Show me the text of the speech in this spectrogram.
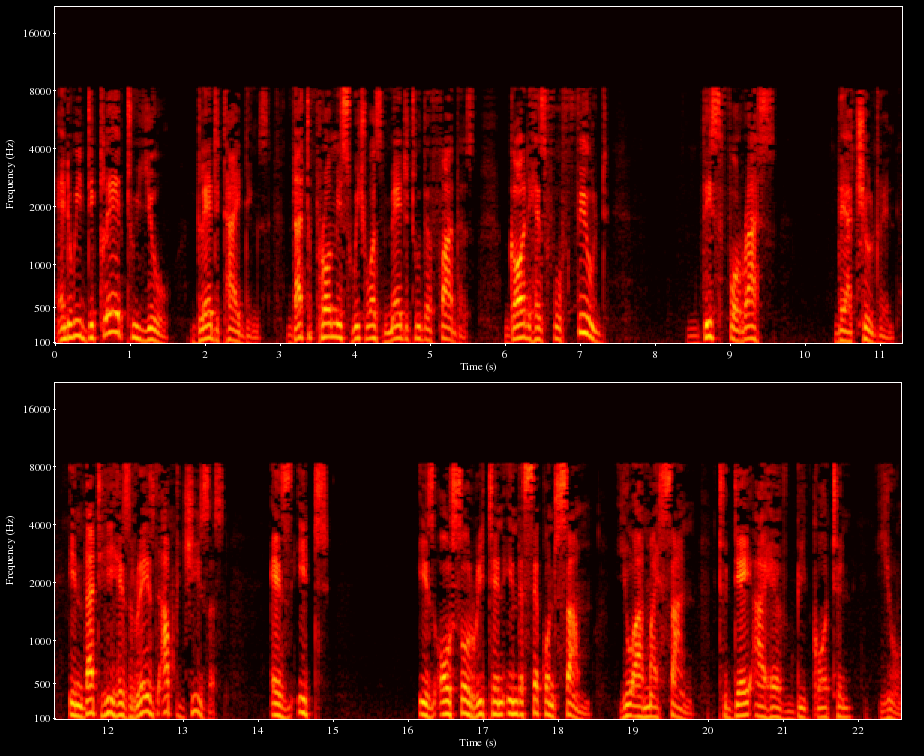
And we declare to you glad tidings, that promise which was made to the fathers. God has fulfilled this for us, their children, in that he has raised up Jesus as it is also written in the second psalm. You are my son. Today I have begotten you.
